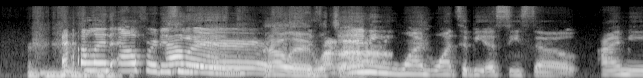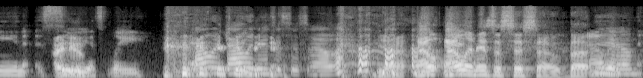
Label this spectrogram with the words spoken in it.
Alan Alfred is Alan. here. Alan, Does what's up? anyone want to be a CISO? I mean, I seriously. Alan Alan is a CISO. Yeah, Al- Alan is a CISO, but, Alan, Yeah.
